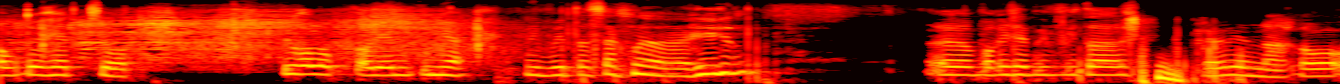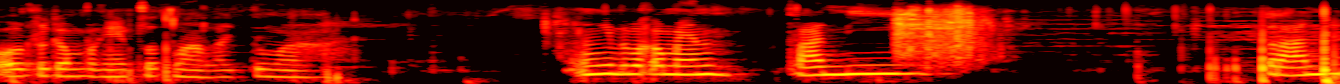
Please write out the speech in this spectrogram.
Auto headshot. Tapi kalau kalian punya aktivitas yang lain eh, pakai aktivitas kalian lah. Kalau auto gampang headshot malah itu mah. Ini kita bakal main trani. Trani.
